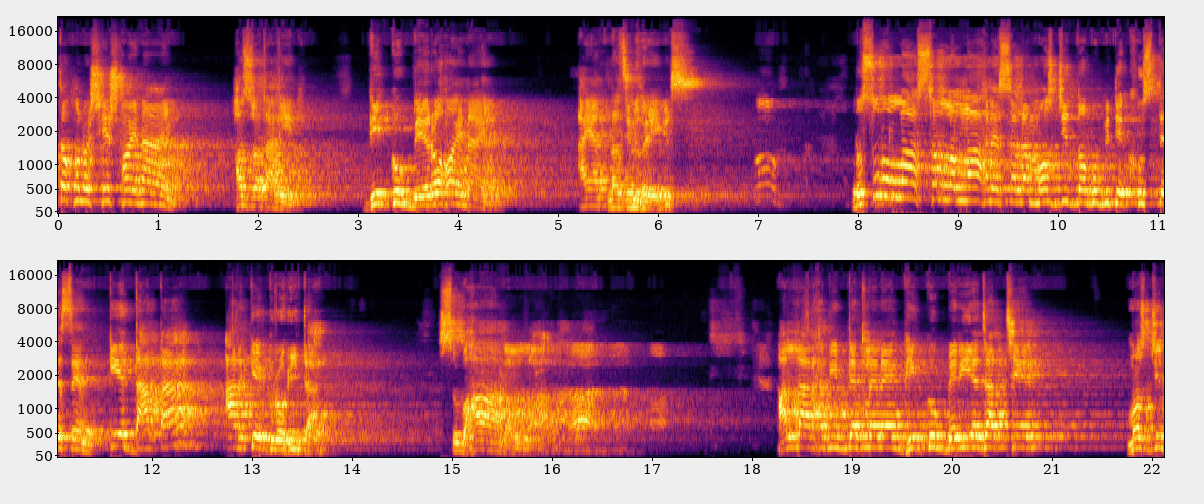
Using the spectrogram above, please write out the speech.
তখনও শেষ হয় নাই হজরত আলীর। ভিক্ষুক বেরো হয় নাই, আয়াত নাজিল হয়ে গেছে। রসুল্লাহ সাল্লাহ সাল্লাম মসজিদ নবীতে খুঁজতেছেন কে দাতা আর কে গ্রহিতা। সুভান আল্লাহ আল্লাহর হাবিব দেখলেন এক ভিক্ষুক বেরিয়ে যাচ্ছে মসজিদ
